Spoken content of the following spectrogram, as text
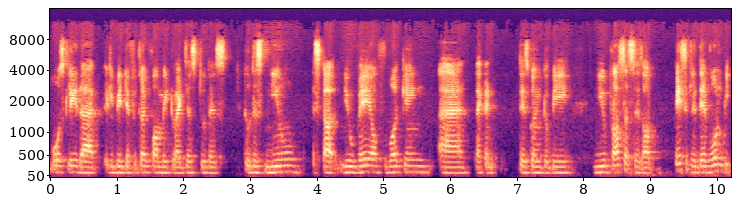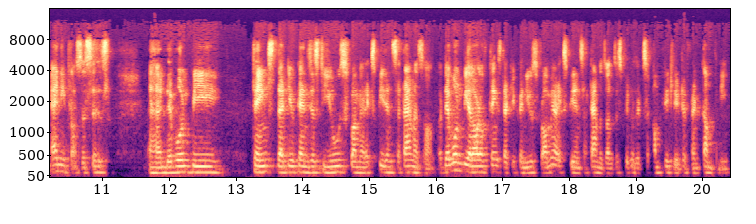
mostly that it'll be difficult for me to adjust to this to this new start, new way of working, and like a, there's going to be new processes, or basically there won't be any processes, and there won't be things that you can just use from your experience at Amazon. There won't be a lot of things that you can use from your experience at Amazon just because it's a completely different company.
